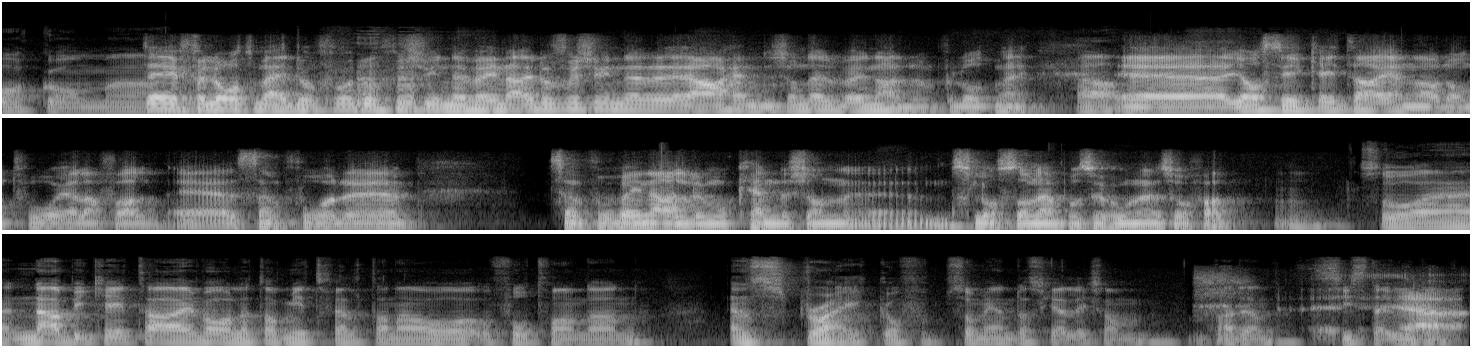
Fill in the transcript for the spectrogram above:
bakom... Det är förlåt mig, då, då försvinner, då försvinner ja, Henderson eller Wijnaldum, förlåt mig. Ja. jag ser Keita en av de två i alla fall. sen får Sen får Wijnaldum och Henderson slåss om den positionen i så fall. Mm. Så eh, Naby Keita i valet av mittfältarna och, och fortfarande en en striker som ändå ska liksom vara den sista. Ja,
